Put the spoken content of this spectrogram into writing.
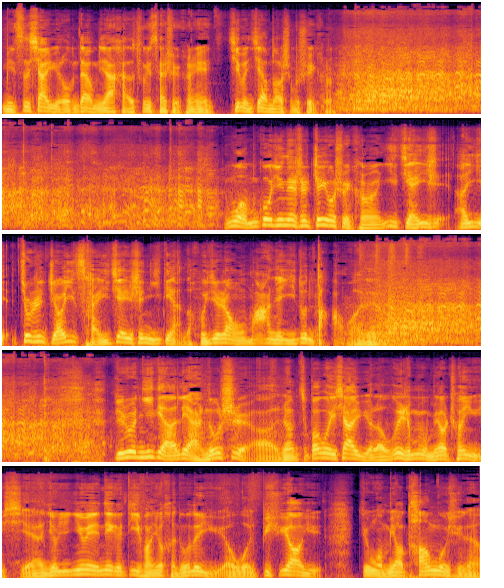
每次下雨了，我们带我们家孩子出去踩水坑，也基本见不到什么水坑。我们过去那是真有水坑，一捡一身啊，一就是只要一踩一溅一身泥点子，回去让我妈这一顿打我的。比如说你点的脸上都是啊，然后就包括一下雨了，为什么我们要穿雨鞋？就因为那个地方有很多的雨，我必须要雨，就我们要趟过去的，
